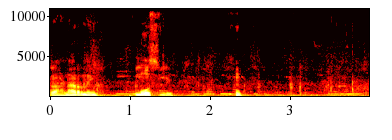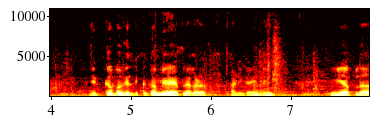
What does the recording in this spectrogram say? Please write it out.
राहणार नाही. मोस्टली जितकं बघेल तितकं कमी आहे आपल्याकडं. आणि काही नाही. मी आपला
